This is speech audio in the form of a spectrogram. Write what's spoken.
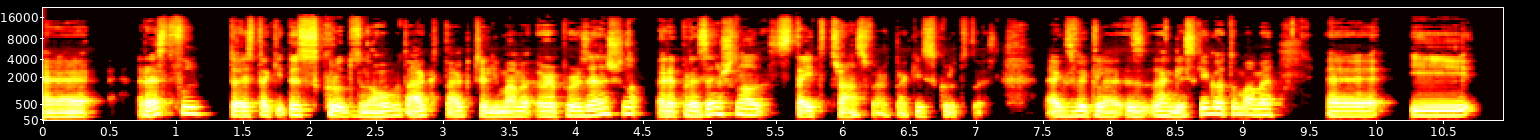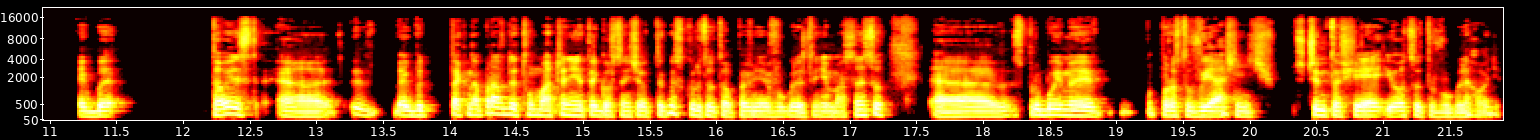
E, RESTful to jest taki, to jest skrót znowu, tak, tak, czyli mamy representational, representational state transfer, taki skrót to jest. Jak zwykle z angielskiego tu mamy e, i jakby to jest e, jakby tak naprawdę tłumaczenie tego w sensie od tego skrótu to pewnie w ogóle to nie ma sensu. E, spróbujmy prostu wyjaśnić, z czym to się je i o co tu w ogóle chodzi.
